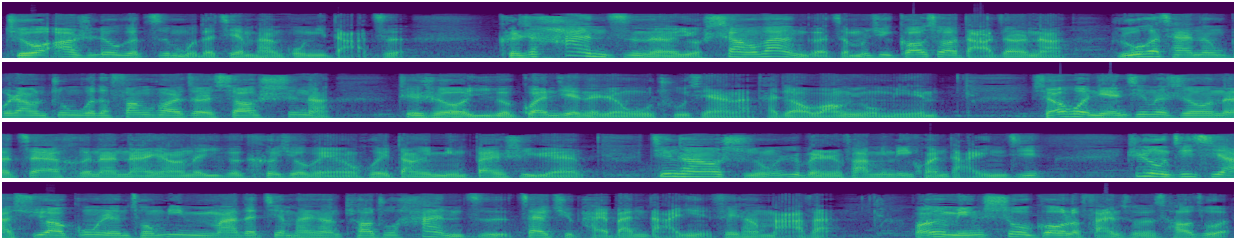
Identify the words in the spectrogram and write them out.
只有二十六个字母的键盘供你打字。可是汉字呢有上万个，怎么去高效打字呢？如何才能不让中国的方块字消失呢？这时候一个关键的人物出现了，他叫王永民。小伙年轻的时候呢，在河南南阳的一个科学委员会当一名办事员，经常要使用日本人发明的一款打印机。这种机器啊，需要工人从密密麻麻的键盘上挑出汉字，再去排版打印，非常麻烦。王永明受够了繁琐的操作，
